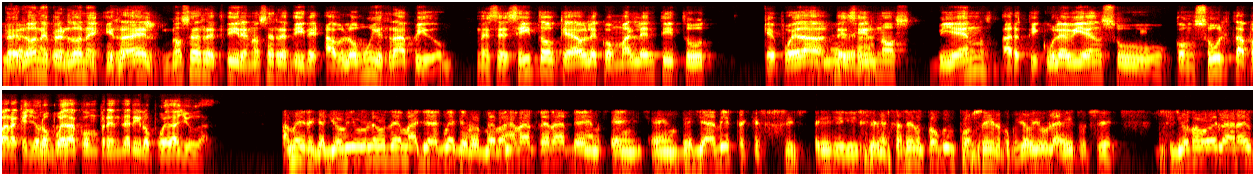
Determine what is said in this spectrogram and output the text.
perdone, perdone, Israel, no se retire, no se retire. Habló muy rápido. Necesito que hable con más lentitud, que pueda decirnos bien, articule bien su consulta para que yo lo pueda comprender y lo pueda ayudar. América, yo vivo lejos de Mayagüez, que me van a dar terapia en, en, en Bellavista, que y se me está haciendo un poco imposible, porque yo vivo lejito, sí si yo no voy a la radio,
